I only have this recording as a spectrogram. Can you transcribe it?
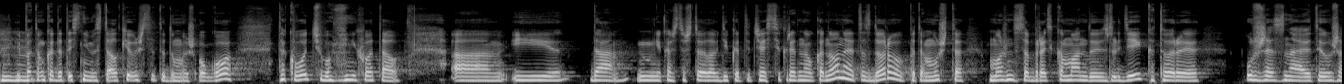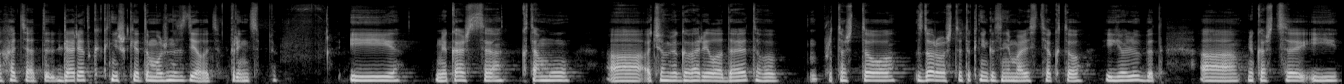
Mm-hmm. И потом, когда ты с ними сталкиваешься, ты думаешь, ого, так вот, чего мне не хватало. А, и да, мне кажется, что I Love Dick — это часть секретного канона, это здорово, потому что можно собрать команду из людей, которые уже знают и уже хотят. Для редкой книжки это можно сделать, в принципе. И мне кажется, к тому, о чем я говорила до этого, про то, что здорово, что эта книга занимались те, кто ее любит. А, мне кажется, и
